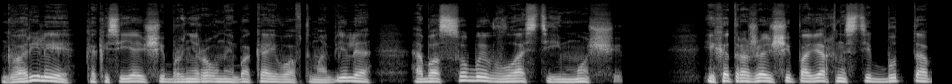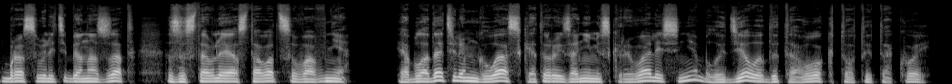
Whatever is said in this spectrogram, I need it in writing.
говорили, как и сияющие бронированные бока его автомобиля, об особой власти и мощи. Их отражающие поверхности будто отбрасывали тебя назад, заставляя оставаться вовне, и обладателям глаз, которые за ними скрывались, не было дела до того, кто ты такой.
